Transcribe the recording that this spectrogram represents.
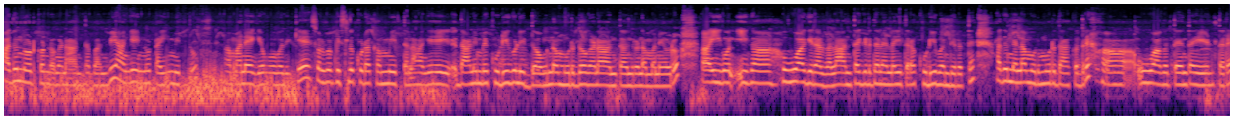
ಅದನ್ನ ನೋಡ್ಕೊಂಡು ಹೋಗೋಣ ಅಂತ ಬಂದ್ವಿ. ಹಾಗೆ ಇನ್ನೂ ಟೈಮ್ ಇತ್ತು. ಆ, ಮನೆಗೆ ಹೋಗೋದಕ್ಕೆ ಸ್ವಲ್ಪ ಬಿಸಿಲು ಕೂಡ ಕಮ್ಮಿ ಇತ್ತಲ್ಲ ಹಾಗೆ ದಾಳಿಂಬೆ ಕುಡಿಗಳಿದ್ದು ಅವನ್ನ ಮುರಿದೋಗೋಣ ಅಂತಂದರು ನಮ್ಮ ಮನೆಯವರು. ಈಗ ಈಗ ಒಂದ್- ಹೂವಾಗಿರಲ್ವಲ್ಲ ಅಂಥ ಗಿಡದಲ್ಲೆಲ್ಲ ಈ ಥರ ಕುಡಿ ಬಂದಿರುತ್ತೆ. ಅದನ್ನೆಲ್ಲ ಮುರ್ಮುರ್ದು ಹಾಕಿದ್ರೆ ಹೂವಾಗುತ್ತೆ ಅಂತ ಹೇಳ್ತಾರೆ.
